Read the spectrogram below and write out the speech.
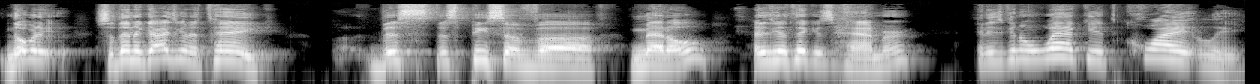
nobody. So then a guy's going to take this this piece of uh, metal and he's going to take his hammer and he's going to whack it quietly.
